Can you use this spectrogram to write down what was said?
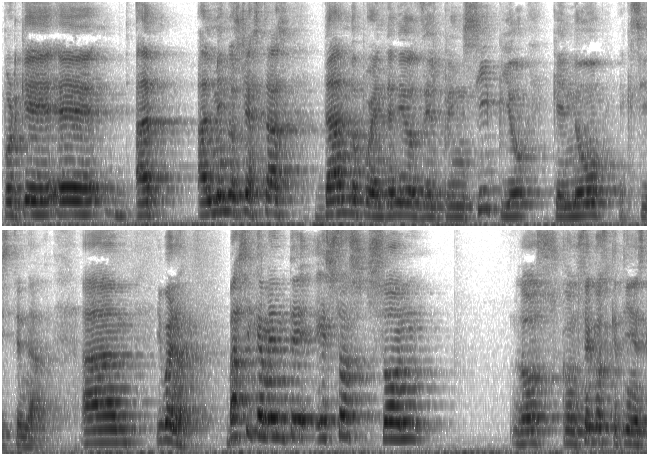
porque eh, al, menos ya estás dando por entendido desde el principio que no existe nada. y bueno, básicamente esos son los consejos que tienes.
